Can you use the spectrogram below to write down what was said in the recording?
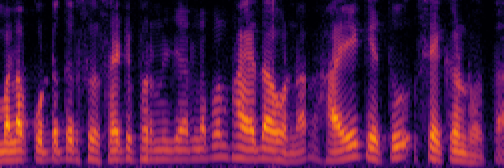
मला कुठं तर सोसायटी फर्निचरला पण फायदा होणार. हा एक हेतू सेकंड होता.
